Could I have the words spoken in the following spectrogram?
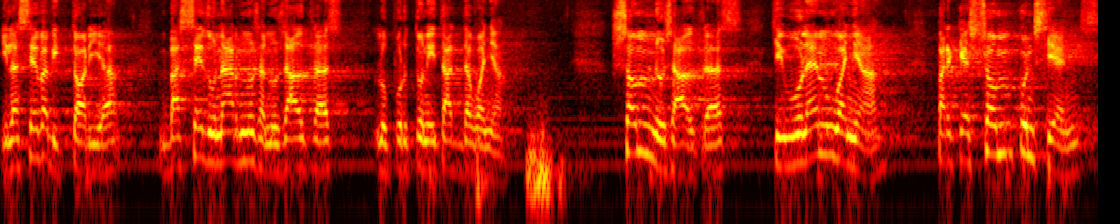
I la seva victòria va ser donar-nos a nosaltres l'oportunitat de guanyar. Som nosaltres qui volem guanyar perquè som conscients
